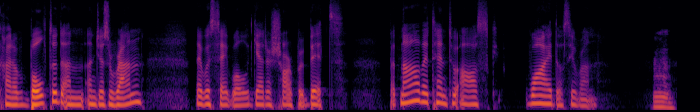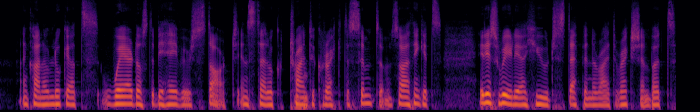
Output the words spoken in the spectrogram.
kind of bolted and, and just ran, they would say, "Well, get a sharper bit." But now they tend to ask, "Why does he run?" Mm and kind of look at where does the behavior start instead of trying mm-hmm. to correct the symptom. So I think it's it is really a huge step in the right direction. But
